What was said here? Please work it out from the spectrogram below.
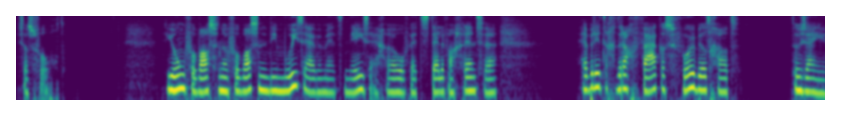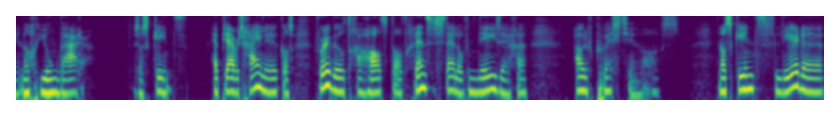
is als volgt. Jong volwassenen, volwassenen die moeite hebben met nee zeggen of het stellen van grenzen, hebben dit gedrag vaak als voorbeeld gehad toen zij nog jong waren. Dus als kind heb jij waarschijnlijk als voorbeeld gehad dat grenzen stellen of nee zeggen out of question was. En als kind leerde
